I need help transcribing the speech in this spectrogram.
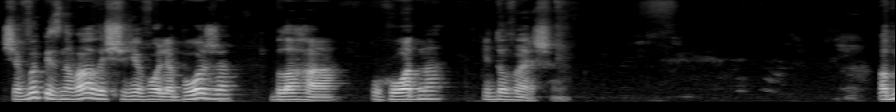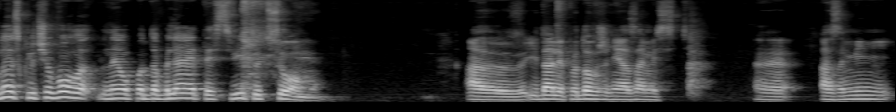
щоб ви пізнавали, що є воля Божа, блага, угодна і довершена. Одно із ключового не уподобляйте світу цьому. А, і далі продовження, а замість е, а заміні,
